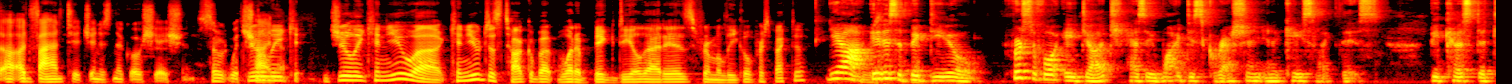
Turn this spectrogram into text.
uh, advantage in his negotiations so with Julie, China. Can, Julie, can you uh, can you just talk about what a big deal that is from a legal perspective? Yeah, it is a big deal. First of all, a judge has a wide discretion in a case like this because the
